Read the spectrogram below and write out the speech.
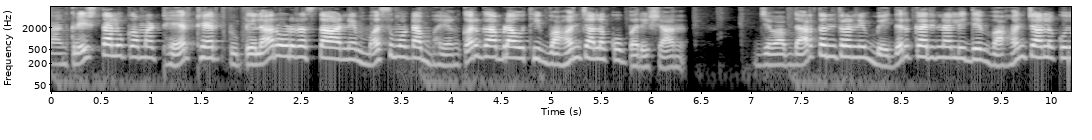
કાંકરેજ તાલુકામાં ઠેર ઠેર તૂટેલા રોડ રસ્તા અને મસમોટા મોટા ભયંકર ગાબડાઓથી વાહન ચાલકો પરેશાન. જવાબદાર તંત્રની બેદરકારીના લીધે વાહન ચાલકો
